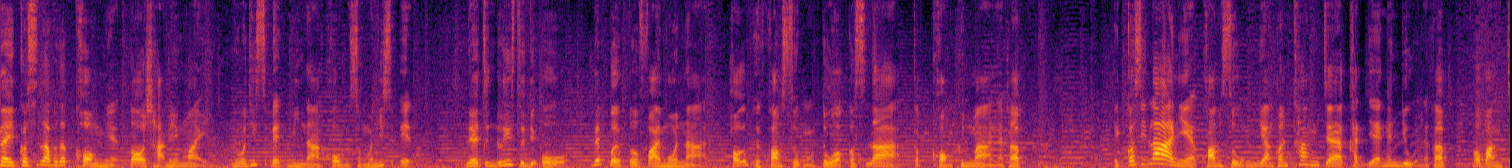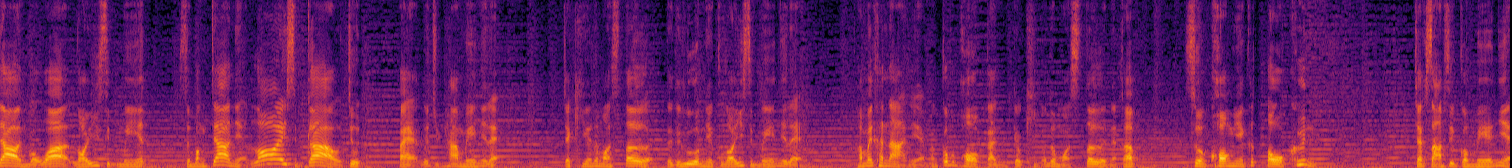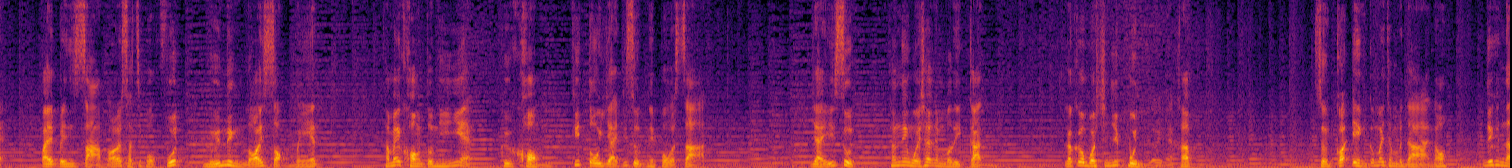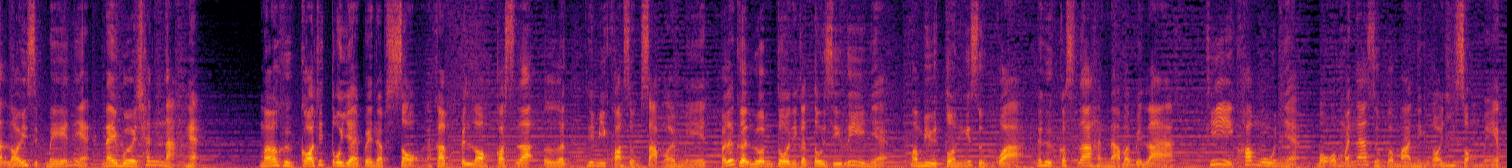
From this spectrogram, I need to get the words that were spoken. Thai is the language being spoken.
ใน Godzilla พัตคองเนี่ยต่อฉายใหม่ๆในวันที่ 11 มีนาคม 2021 Legendary Studio ได้เปิดโปรไฟล์โมนาดพร้อมกับเผยความสูงของตัว Godzilla กับคองขึ้นมานะครับไอ้ Godzilla เนี่ยความสูงยังค่อนข้างจะขัดแย้งกันอยู่นะครับ เพราะบางเจ้าบอกว่า 120 เมตรส่วนบางเจ้าเนี่ย 119.8หรือ5เมตรนี่แหละ จาก King of the Monster แต่โดยรวมเนี่ย120 เมตรนี่แหละทำให้ขนาดเนี่ยมันก็พอๆกันกับ King of the Monster นะครับ ส่วนคองเนี่ยก็โตขึ้น จาก 30 กว่าเมตรเนี่ยไปเป็น 336 ฟุต หรือ 102 เมตรทำให้คองตัวนี้เนี่ยคือคองที่ตัวใหญ่ที่สุดในประวัติศาสตร์ ใหญ่ที่สุดทั้งในเวอร์ชันอเมริกัน แล้วก็เวอร์ชันญี่ปุ่นเลยนะครับ ส่วนก็เองก็ไม่ธรรมดาเนาะด้วยขนาด 120 เมตรเนี่ยในเวอร์ชันหนังฮะมันก็คือก็ที่ตัวใหญ่เป็นอันดับ 2 นะครับ เป็นรองก็ซิล่าเอิร์ธที่มีความสูง 300 เมตรเพราะถ้าเกิดรวมตัวในการ์ตูนซีรีส์เนี่ย มันมีอยู่ตัวนึงที่สูงกว่า นั่นคือก็ซิล่าฮันนาบาเบล่า ที่ข้อมูลเนี่ยบอกว่ามันน่าสูงประมาณ 122 เมตร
